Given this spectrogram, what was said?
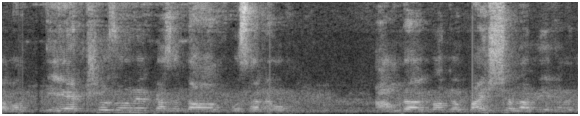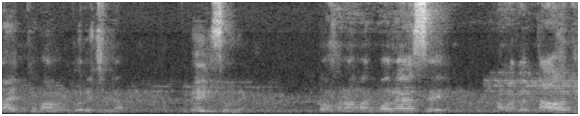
এবং এই একশো জনের কাছে দাওয়াত পৌঁছানো আমরা গত বাইশ সালে আমি এখানে দায়িত্ব পালন করেছিলাম এই জুনে তখন আমার মনে আছে, আমাদের দাওয়াতি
